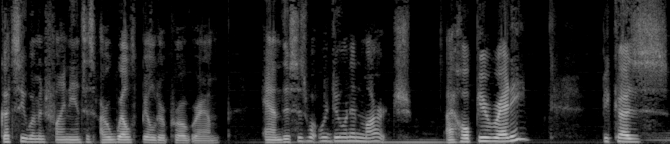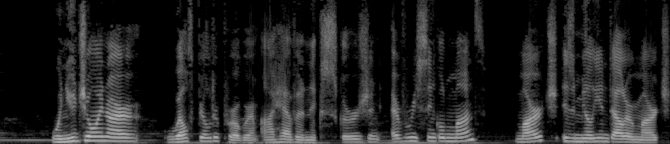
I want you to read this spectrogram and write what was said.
Gutsy Women Finances, our Wealth Builder program. And this is what we're doing in March. I hope you're ready because when you join our Wealth Builder program, I have an excursion every single month. March is Million Dollar March.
